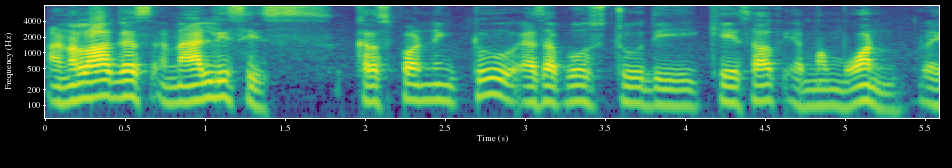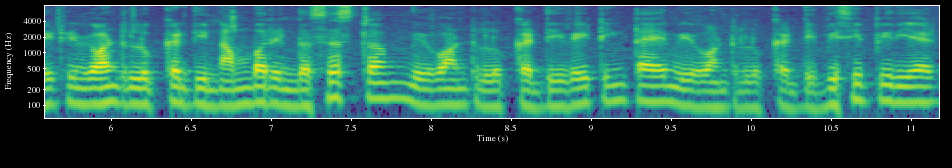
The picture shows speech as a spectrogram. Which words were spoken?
analogous analysis corresponding to as opposed to the case of MM1 right? We want to look at the number in the system we want to look at the waiting time we want to look at the busy period.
